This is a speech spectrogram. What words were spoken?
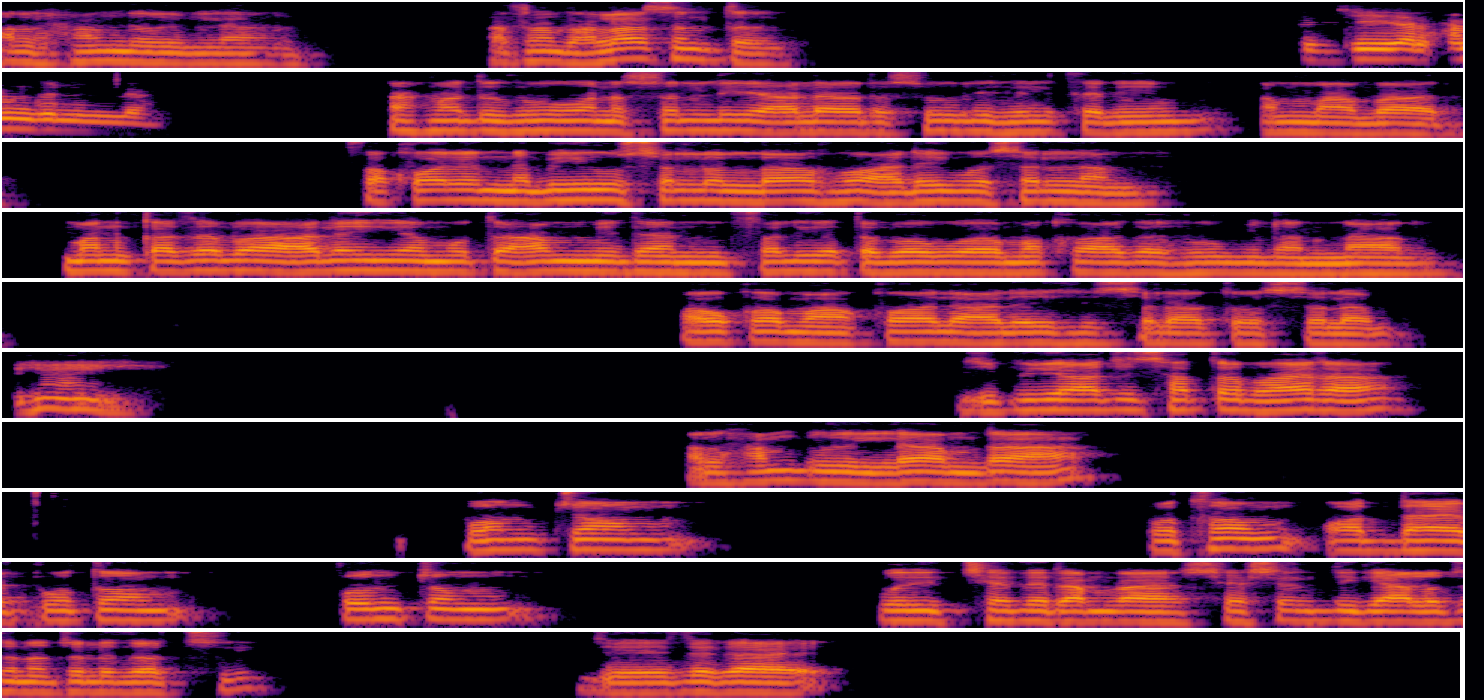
আলহামদুলিল্লাহ আপনার ভালো আছেন তো জি আলহামদুলিল্লাহ আহমাদুহু ওয়া নুসাল্লি আলা রাসূলিহিল কারীম আম্মা বাদ فقال النبي صلى الله عليه وسلم من كذب علي متعمدا فليتبوأ مقعده من النار أو كما قال عليه الصلاة والسلام জি প্রিয় আজি ছাত্র ভাইরা আলহামদুলিল্লাহ, আমরা পঞ্চম, প্রথম অধ্যায়ের প্রথম, পঞ্চম পরিচ্ছেদের আমরা শেষের দিকে আলোচনা চলে যাচ্ছি। যে জায়গায়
